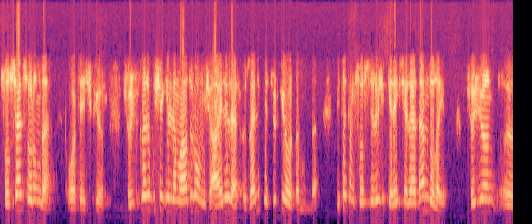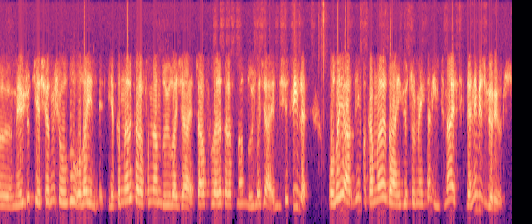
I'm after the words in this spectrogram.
sosyal sorun da ortaya çıkıyor. Çocukları bu şekilde mağdur olmuş aileler özellikle Türkiye ortamında bir takım sosyolojik gerekçelerden dolayı çocuğun e, mevcut yaşanmış olduğu olayın yakınları tarafından duyulacağı, etraflıları tarafından duyulacağı endişesiyle olayı adli makamlara dahi götürmekten imtina ettiklerini biz görüyoruz.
